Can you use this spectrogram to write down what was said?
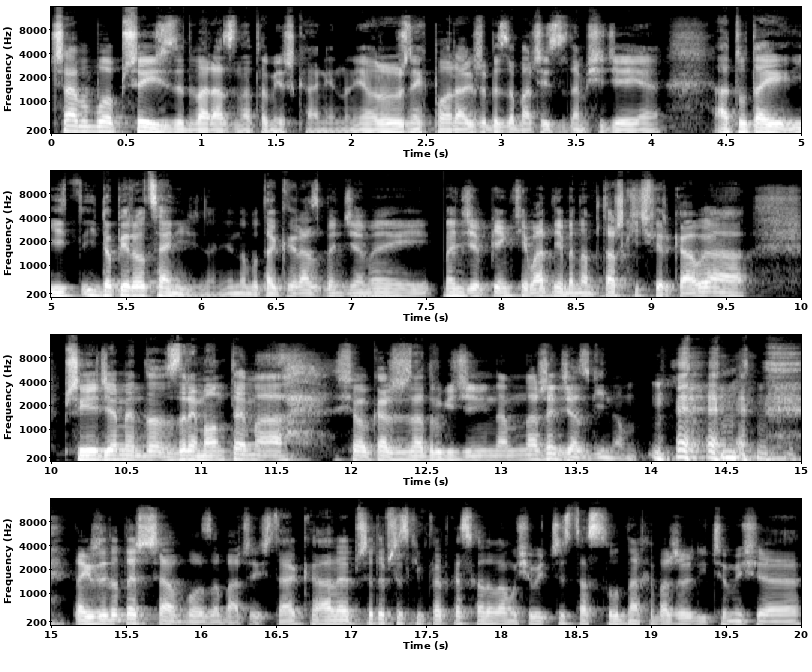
trzeba by było przyjść ze dwa razy na to mieszkanie, no nie? O różnych porach, żeby zobaczyć, co tam się dzieje, a tutaj i, i dopiero ocenić, no nie, no bo tak raz będziemy i będzie pięknie, ładnie, będą ptaszki ćwierkały, a przyjedziemy do, z remontem, a się okaże, że na drugi dzień nam narzędzia zginą. Także to też trzeba było zobaczyć, tak, ale przede wszystkim klatka schodowa musi być czysta, studna, chyba, że liczymy się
